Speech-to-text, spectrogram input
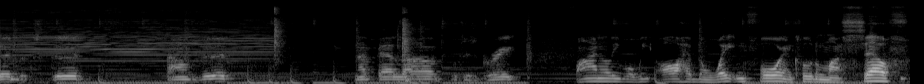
Good, looks good, sounds good. Not that loud, which is great. Finally, what we all have been waiting for, including myself.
